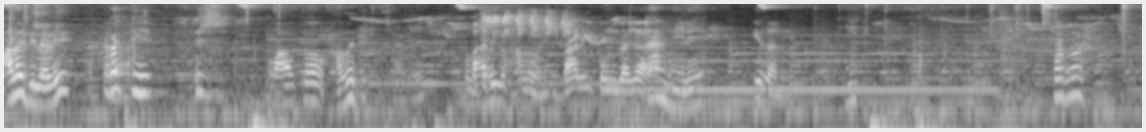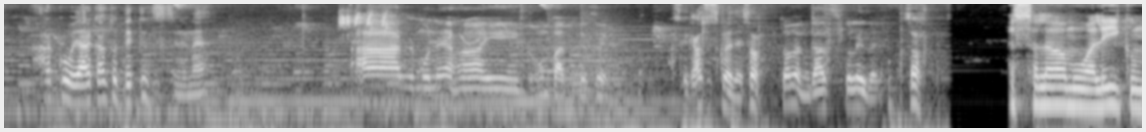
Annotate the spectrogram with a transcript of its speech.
ভালোই দিলাম কি? মাল তো ভালোই দিচ্ছিস বাড়ি ভালো বাড়ি কোন জায়গায়? আর মেরে কি জানি? তারপর? আর কই? আর কাল তো দেখতে দিচ্ছি না? আর মনে হয় ঘুম পাচ্ছে আজকে গার্লস স্কুলে যাই চল। চলেন গার্লস স্কুলেই যাই। চল। আসসালামু আলাইকুম।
